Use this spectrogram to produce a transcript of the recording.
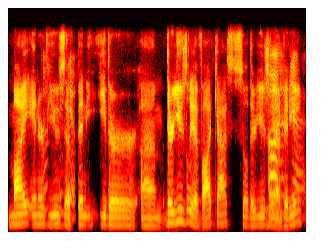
my interviews thank have been e- either, um, they're usually a vodcast, so they're usually Oh, on video. Yeah.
